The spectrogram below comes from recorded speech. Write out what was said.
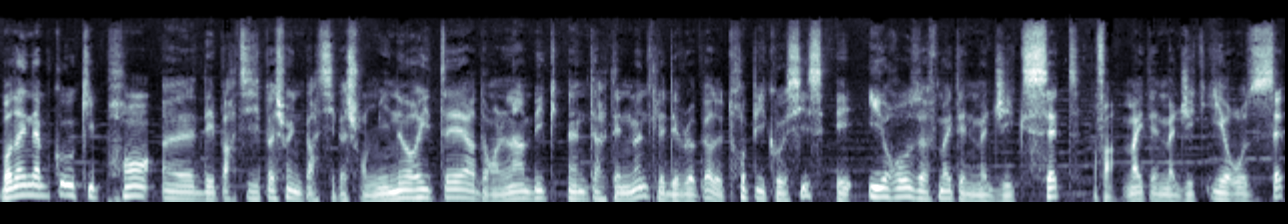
Bandai Namco qui prend euh, des participations, une participation minoritaire dans Limbic Entertainment, les développeurs de Tropico 6 et Heroes of Might and Magic 7, enfin Might and Magic Heroes 7,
